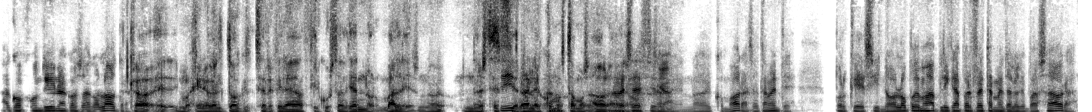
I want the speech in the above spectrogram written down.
a confundir una cosa con la otra. Claro, eh, imagino que el TOC se refiere a circunstancias normales, no, no excepcionales como no, estamos ahora. No ¿no? es excepcional, no es como ahora, exactamente. Porque si no, lo podemos aplicar perfectamente a lo que pasa ahora.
